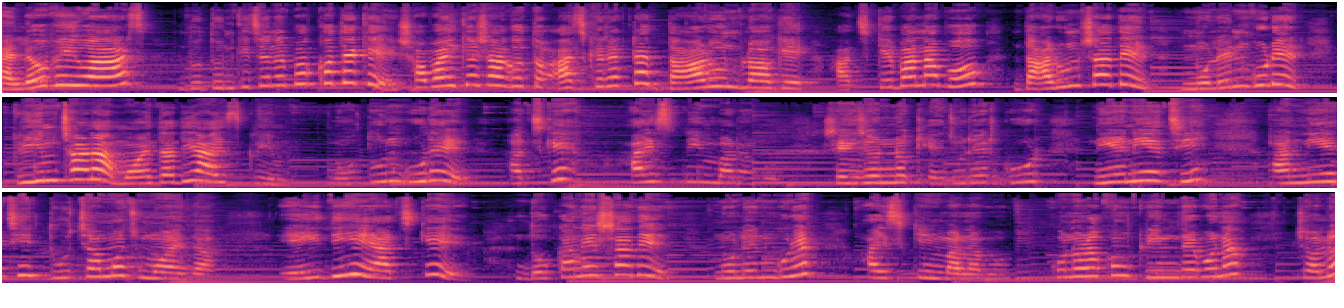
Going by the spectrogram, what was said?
হ্যালো ভিউয়ার্স নতুন কিচেনের পক্ষ থেকে সবাইকে স্বাগত। আজকের একটা দারুণ ব্লগে আজকে বানাবো দারুণ স্বাদের নোলেন গুড়ের ক্রিম ছাড়া ময়দা দিয়ে আইসক্রিম নতুন গুড়ের আজকে আইসক্রিম বানাবো। সেই জন্য খেজুরের গুড় নিয়ে নিয়েছি আর নিয়েছি দু চামচ ময়দা। এই দিয়ে আজকে দোকানের স্বাদের নোলেন গুড়ের আইসক্রিম বানাবো। কোনো রকম ক্রিম দেবো না। চলো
